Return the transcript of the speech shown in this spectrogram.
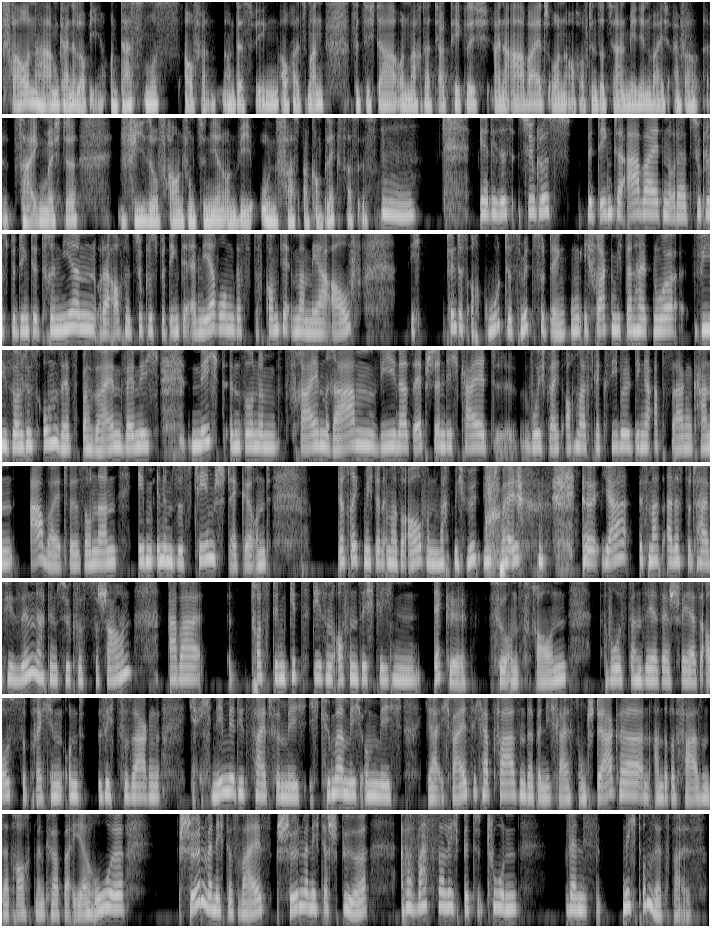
Frauen haben keine Lobby und das muss aufhören. Und deswegen auch als Mann sitze ich da und mache da tagtäglich eine Arbeit und auch auf den sozialen Medien, weil ich einfach äh, zeigen möchte, wie so Frauen funktionieren und wie unfassbar komplex das ist. Mhm. Ja, dieses zyklusbedingte Arbeiten oder zyklusbedingte Trainieren oder auch eine zyklusbedingte Ernährung, das, das kommt ja immer mehr auf finde es auch gut, das mitzudenken. Ich frage mich dann halt nur, wie soll das umsetzbar sein, wenn ich nicht in so einem freien Rahmen wie einer Selbstständigkeit, wo ich vielleicht auch mal flexibel Dinge absagen kann, arbeite, sondern eben in einem System stecke. Und das regt mich dann immer so auf und macht mich wütend, weil äh, ja, es macht alles total viel Sinn, nach dem Zyklus zu schauen, aber trotzdem gibt es diesen offensichtlichen Deckel für uns Frauen, wo es dann sehr, sehr schwer ist, auszubrechen und sich zu sagen, ja, ich nehme mir die Zeit für mich, ich kümmere mich um mich. Ja, ich weiß, ich habe Phasen, da bin ich leistungsstärker, in andere Phasen, da braucht mein Körper eher Ruhe. Schön, wenn ich das weiß, schön, wenn ich das spüre. Aber was soll ich bitte tun, wenn es nicht umsetzbar ist?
